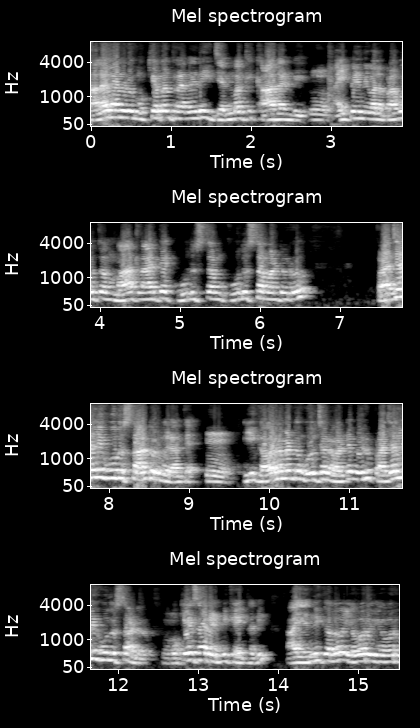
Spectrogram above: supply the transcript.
కలగానుడు ముఖ్యమంత్రి అనేది జన్మకి కాదండి. అయిపోయింది వాళ్ళ ప్రభుత్వం మాట్లాడితే కూలుస్తాం కూలుస్తాం అంటారు ప్రజల్ని కూలుస్తా అంటారు మీరు అంతే. ఈ గవర్నమెంట్ కూల్చడం అంటే మీరు ప్రజల్ని కూలుస్తా అంటారు. ఒకేసారి ఎన్నిక అవుతుంది ఆ ఎన్నికలో ఎవరు ఎవరు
